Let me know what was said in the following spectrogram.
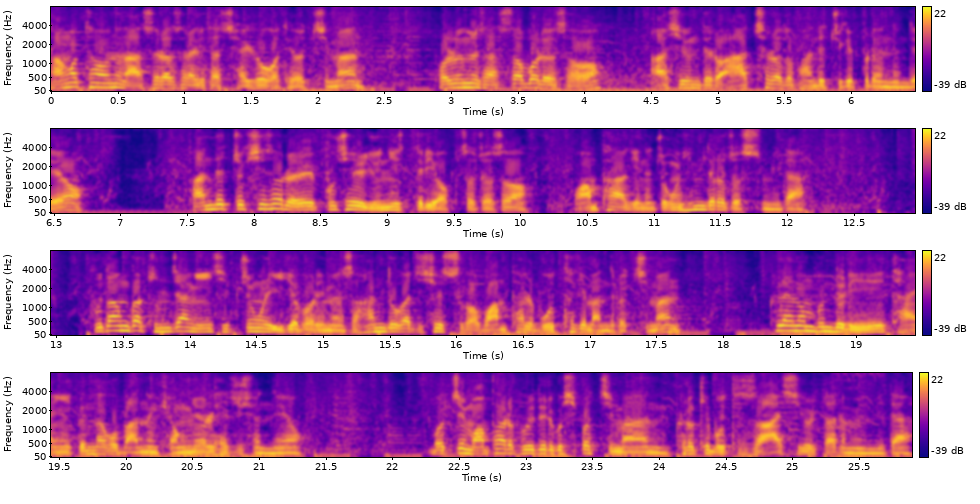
방어타워는 아슬아슬하게 다 제거가 되었지만 벌룬을 다 써버려서 아쉬운 대로 아처라도 반대쪽에 뿌렸는데요. 반대쪽 시설을 부실 유닛들이 없어져서 완파하기는 조금 힘들어졌습니다. 부담과 긴장이 집중을 이겨버리면서 한두 가지 실수가 완파를 못하게 만들었지만 클랜원분들이 다행히 끝나고 많은 격려를 해주셨네요. 멋진 완파를 보여드리고 싶었지만 그렇게 못해서 아쉬울 따름입니다.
